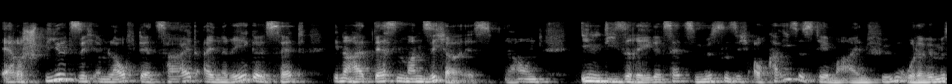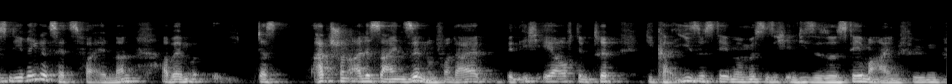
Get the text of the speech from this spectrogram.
erspielt sich im Lauf der Zeit ein Regelset, innerhalb dessen man sicher ist. Ja, und in diese Regelsets müssen sich auch KI-Systeme einfügen oder wir müssen die Regelsets verändern. Aber das hat schon alles seinen Sinn. Und von daher bin ich eher auf dem Trip, die KI-Systeme müssen sich in diese Systeme einfügen.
